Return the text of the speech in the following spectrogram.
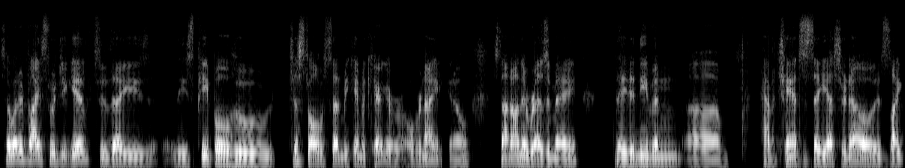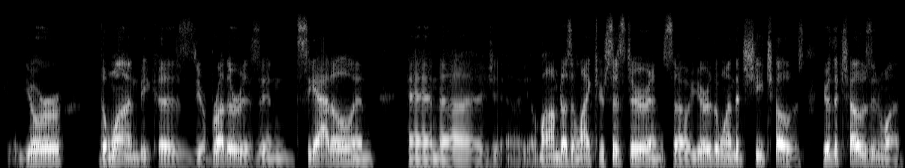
So, what advice would you give to these these people who just all of a sudden became a caregiver overnight? You know, it's not on their resume. They didn't even um, have a chance to say yes or no. It's like you're the one because your brother is in Seattle and and uh, uh mom doesn't like your sister, and so you're the one that she chose. You're the chosen one.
